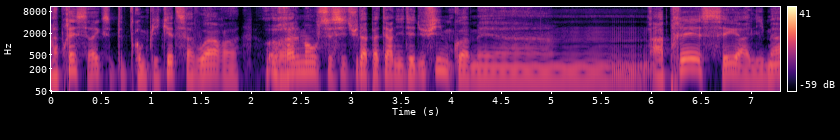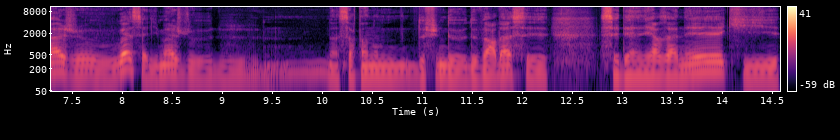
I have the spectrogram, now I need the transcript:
Après, c'est vrai que c'est peut-être compliqué de savoir euh, réellement où se situe la paternité du film, quoi. Mais euh, après, c'est à l'image, euh, ouais, c'est à l'image d'un certain nombre de films de, de Varda ces, ces dernières années qui,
